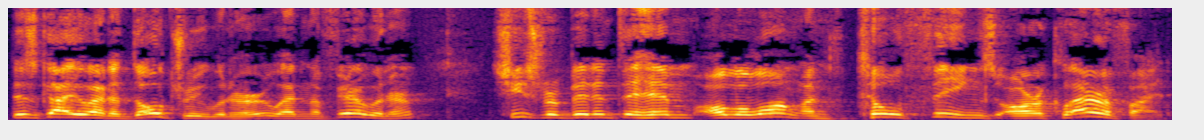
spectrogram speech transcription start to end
This guy who had adultery with her, who had an affair with her, she's forbidden to him all along until things are clarified.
